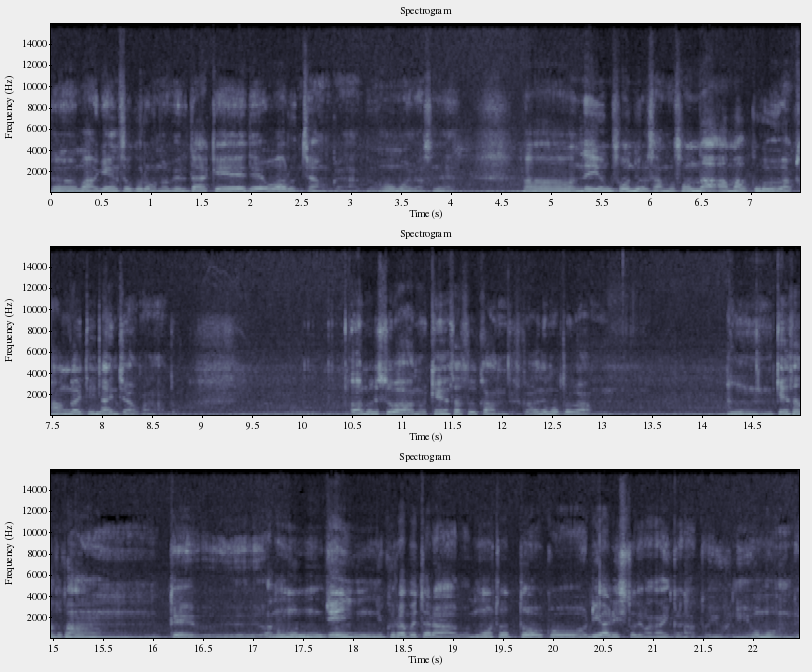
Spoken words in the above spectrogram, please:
うん、まあ原則論を述べるだけで終わるんちゃうんかなと思いますね。あでユン・ソンニョルさんもそんな甘くは考えていないんちゃうかなと。あの人はあの検察官ですからね元が。うん、検察官ってあのムン・ジェインに比べたらもうちょっとこうリアリストではないかなというふうに思うんで,、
